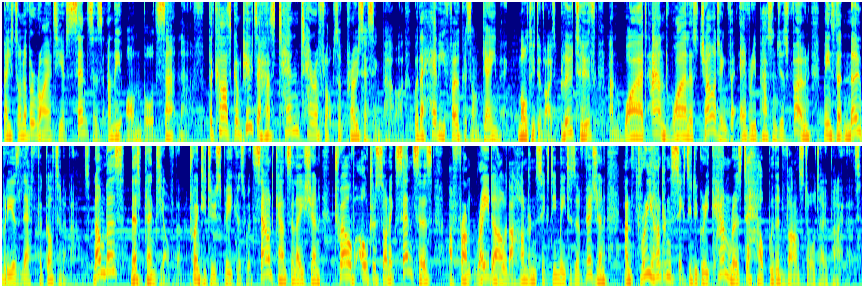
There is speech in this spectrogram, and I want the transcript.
based on a variety of sensors and the onboard sat-nav. The car's computer has 10 teraflops of processing power with a heavy focus on gaming. Multi-device Bluetooth and wired and wireless wireless charging for every passenger's phone means that nobody is left forgotten about. Numbers? There's plenty of them. 22 speakers with sound cancellation, 12 ultrasonic sensors, a front radar with 160 meters of vision, and 360 degree cameras to help with advanced autopilot.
